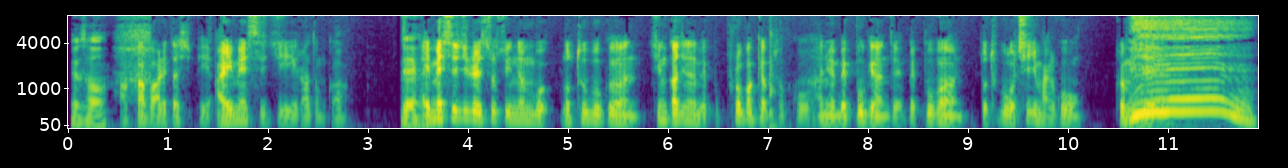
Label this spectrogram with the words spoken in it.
그래서 아까 말했다시피 iMessage라던가 네. iMessage를 쓸 수 있는 뭐 노트북은 지금까지는 맥북 프로밖에 없었고 아니면 맥북이었는데 맥북은 노트북을 치지 말고 그럼 이제 네.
